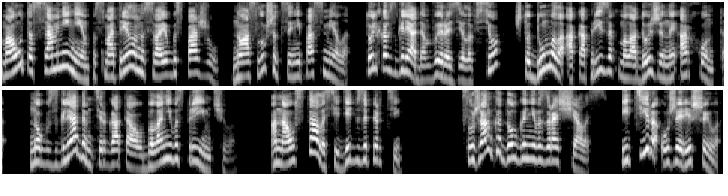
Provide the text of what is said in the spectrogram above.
Маута с сомнением посмотрела на свою госпожу, но ослушаться не посмела. Только взглядом выразила все, что думала о капризах молодой жены Архонта. Но к взглядам Терготау была невосприимчива. Она устала сидеть в заперти. Служанка долго не возвращалась. И Тира уже решила,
